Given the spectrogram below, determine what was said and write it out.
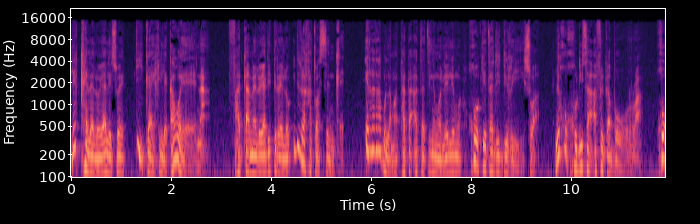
le kgelelo ya leswe di ikaegile ka wena fa tlamelo ya ditirelo e diragatswa sentle. E rarabola mathata a tsatsi lengwe le lengwe go oketsa didiriswa le go godisa Afrika Borwa. Go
